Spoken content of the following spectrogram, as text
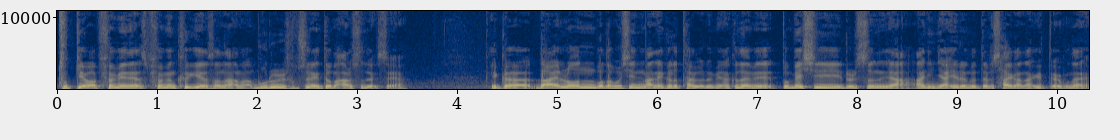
두께와 표면에서 표면 크기에서는 아마 물을 흡수량이 더 많을 수도 있어요. 그러니까 나일론보다 훨씬 만약 그렇다 그러면 그 다음에 또 메쉬를 쓰느냐 아니냐 이런 것들의 차이가 나기 때문에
